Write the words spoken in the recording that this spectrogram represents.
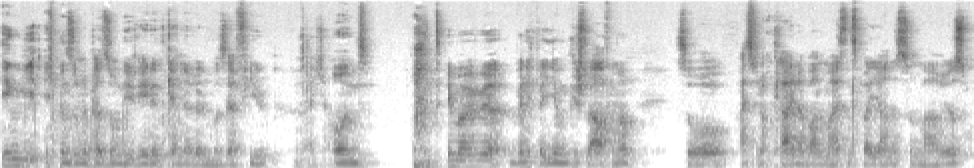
irgendwie, ich bin so eine Person, die redet generell immer sehr viel. Ja, ich Und, und immer, wenn, wir, wenn ich bei ihr geschlafen habe, so, als wir noch kleiner waren, meistens bei Janis und Marius,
